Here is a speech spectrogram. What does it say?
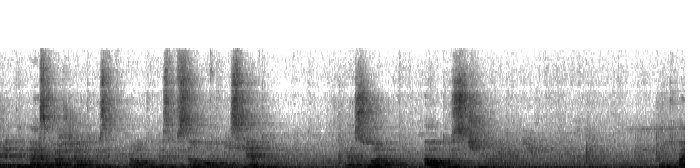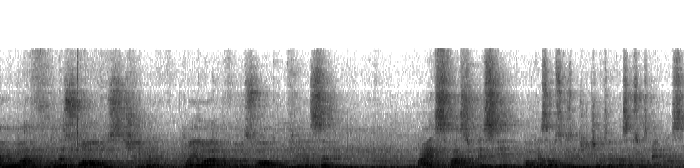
é, terminar essa parte de autopercepção, autoconhecimento, é a sua autoestima. Quanto maior for a sua autoestima, maior for a sua autoconfiança, mais fácil vai ser alcançar os seus objetivos, alcançar as suas metas.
